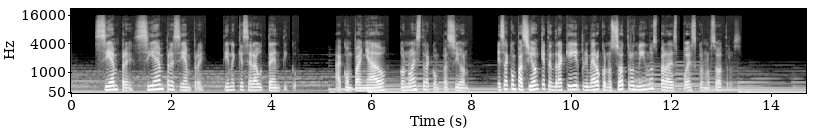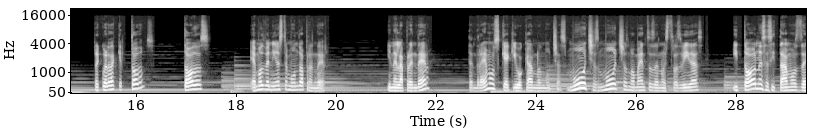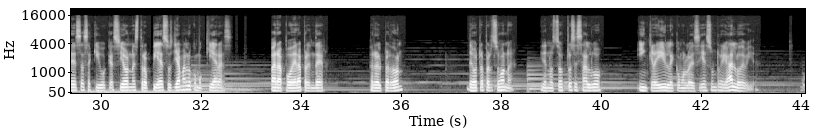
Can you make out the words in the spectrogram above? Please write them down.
siempre, siempre, siempre tiene que ser auténtico, acompañado con nuestra compasión esa compasión que tendrá que ir primero con nosotros mismos para después con nosotros. Recuerda que todos, todos hemos venido a este mundo a aprender. Y en el aprender tendremos que equivocarnos muchas, muchos, muchos momentos de nuestras vidas. Y todos necesitamos de esas equivocaciones, tropiezos, llámalo como quieras, para poder aprender. Pero el perdón de otra persona y de nosotros es algo increíble, como lo decía, es un regalo de vida.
